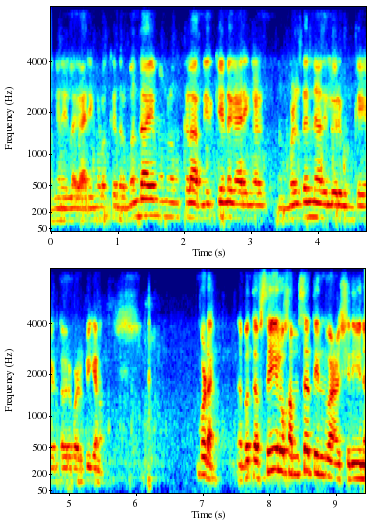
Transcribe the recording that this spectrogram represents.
ഇങ്ങനെയുള്ള കാര്യങ്ങളൊക്കെ നിർബന്ധമായും നമ്മൾ മക്കൾ അറിഞ്ഞിരിക്കേണ്ട കാര്യങ്ങൾ നമ്മൾ തന്നെ അതിലൊരു മുൻകൈ എടുത്ത് അവരെ പഠിപ്പിക്കണം. ഇവിടെ. അപ്പൊ തഫ്സീലു ഹംസത്തിൻ വഅശ്രീന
